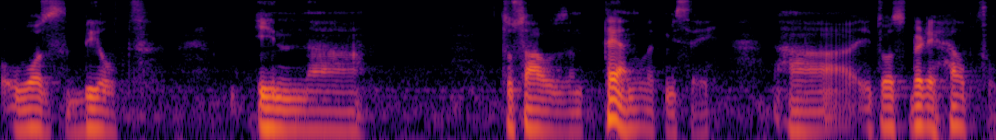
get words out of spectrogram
was built in uh, 2010 let me say uh, it was very helpful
